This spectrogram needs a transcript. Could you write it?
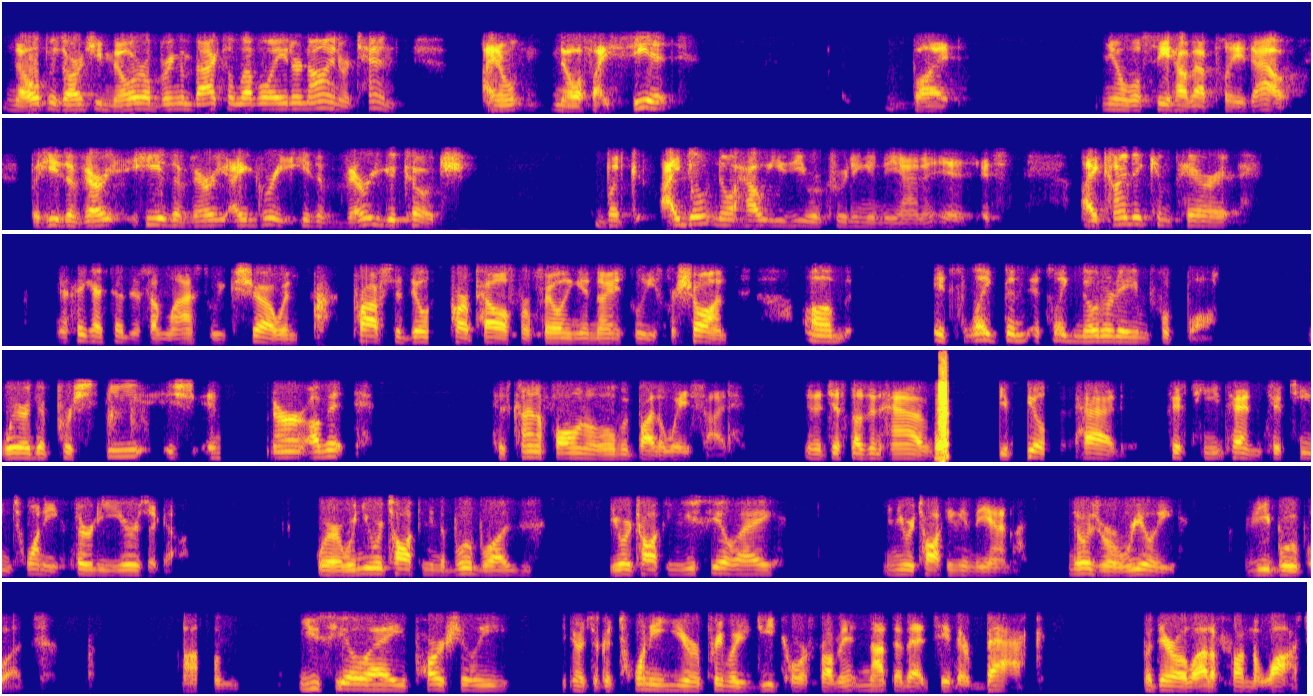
The hope is Archie Miller will bring them back to level eight or nine or ten. I don't know if I see it, but you know we'll see how that plays out. But he's a very he is a very I agree he's a very good coach, but I don't know how easy recruiting Indiana is. It's I kind of compare it. I think I said this on last week's show, and props to Dylan Carpel for filling in nicely for Sean. Um, it's like the it's like Notre Dame football, where the prestige and honor of it has kind of fallen a little bit by the wayside, and it just doesn't have the appeal that it had 15, 10, 15, 20, 30 years ago. Where when you were talking in the Blue Bloods, you were talking UCLA, and you were talking Indiana. Those were really the Blue Bloods. Um, UCLA partially, you know, took a 20 year pretty much detour from it. Not that I'd say they're back, but they're a lot of fun to watch.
